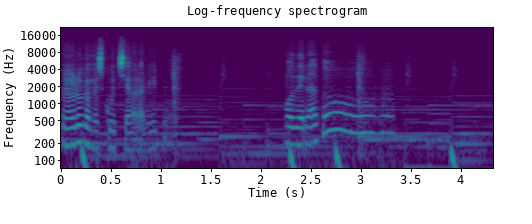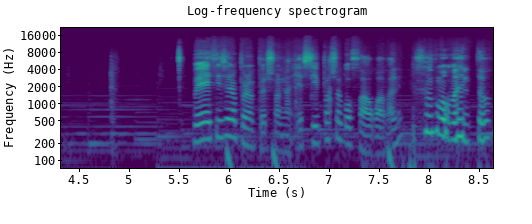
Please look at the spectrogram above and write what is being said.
No creo que me escuche ahora mismo. Moderador. Voy a decírselo pero en persona. Y así paso cojo agua, ¿vale? Un momento.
